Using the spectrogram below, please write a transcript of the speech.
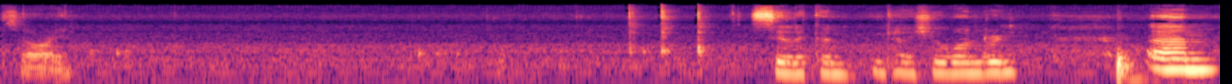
Sorry. Silicon, in case you're wondering. Um,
